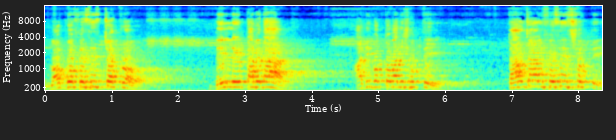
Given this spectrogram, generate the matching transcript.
নব্য ফেসিস চক্র, দিল্লির তাবেদার, আধিপত্যবাদী শক্তি, কালচারাল ফেসিস শক্তি,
